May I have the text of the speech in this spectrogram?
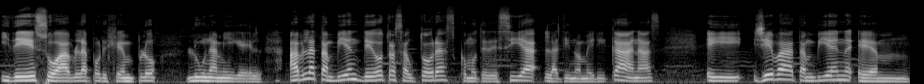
y de eso habla, por ejemplo, Luna Miguel. Habla también de otras autoras, como te decía, latinoamericanas y lleva también... Em,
